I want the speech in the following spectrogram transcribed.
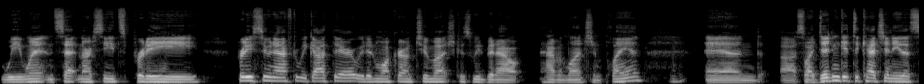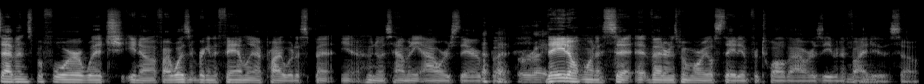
we went and sat in our seats pretty pretty soon after we got there. We didn't walk around too much because we'd been out having lunch and playing, Mhm. And uh, so I didn't get to catch any of the sevens before. Which you know, if I wasn't bringing the family, I probably would have spent you know who knows how many hours there. But right. they don't want to sit at Veterans Memorial Stadium for 12 hours, even if I Mhm. do. So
